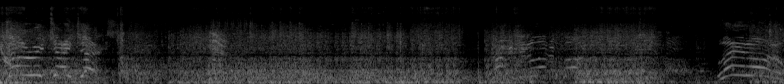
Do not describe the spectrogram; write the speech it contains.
Gotta reach Ajax! Lay it on him!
